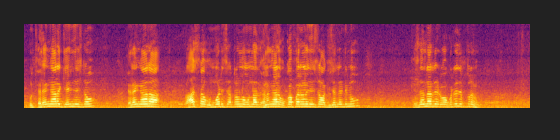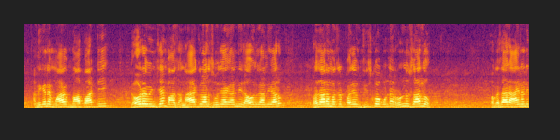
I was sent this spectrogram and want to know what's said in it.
నువ్వు తెలంగాణకి ఏం చేసినావు? తెలంగాణ రాష్ట్ర ఉమ్మడి చట్టంలో ఉన్న తెలంగాణ ఒక్క పరిణామం చేసినావు ఆ కిషన్ రెడ్డి నువ్వు కిషన్ రెడ్డి ఒకటే చెప్తున్నాను అందుకనే మా మా పార్టీ గౌరవించే మా నాయకురాలు సోనియా గాంధీ రాహుల్ గాంధీ గారు ప్రధానమంత్రి పదవి తీసుకోకుండా రెండు సార్లు ఒకసారి ఆయనని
